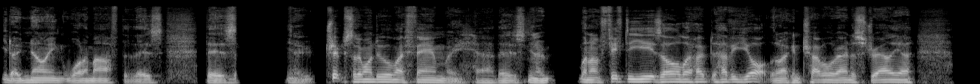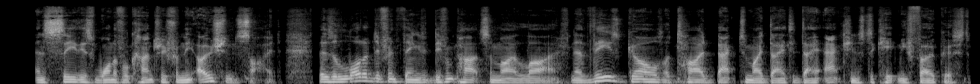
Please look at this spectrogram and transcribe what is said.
you know, knowing what I'm after. There's, there's, you know, trips that I want to do with my family. Uh, there's, you know, when I'm 50 years old, I hope to have a yacht that I can travel around Australia and see this wonderful country from the ocean side. There's a lot of different things at different parts of my life. Now, these goals are tied back to my day to day actions to keep me focused.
